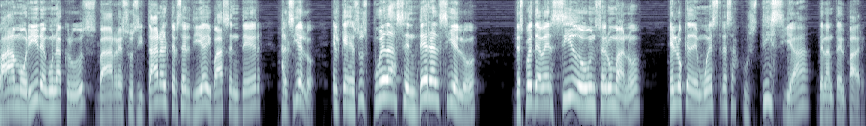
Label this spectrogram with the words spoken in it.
Va a morir en una cruz, va a resucitar al tercer día y va a ascender al cielo. El que Jesús pueda ascender al cielo después de haber sido un ser humano es lo que demuestra esa justicia delante del Padre.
